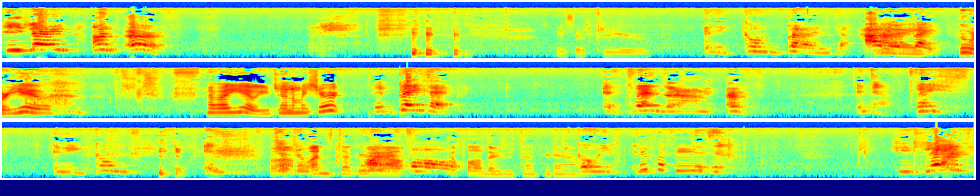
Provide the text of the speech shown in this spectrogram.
He lay on earth. You're so cute. And he's going back in the Hi. Who are you? How about you? You turn on my shirt? His basic. His friends on earth. In the face. And he's going Oh, one's tuckered out. A couple others are tuckered out. Going Hey, puppy. He landed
